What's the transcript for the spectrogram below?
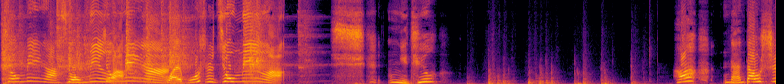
救命啊！救命啊！救命啊！怪博士，救命啊！嘘，你听，啊，难道是？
